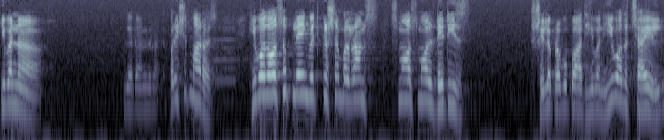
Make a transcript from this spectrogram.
Even uh, that another Parikshit Maharaj, he was also playing with Krishna Balram's small, small deities. Srila Prabhupada, even he was a child,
